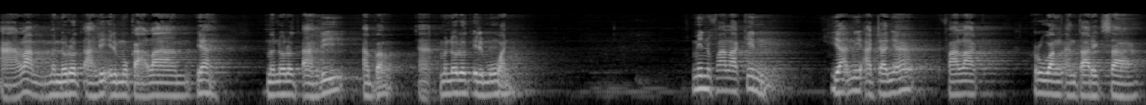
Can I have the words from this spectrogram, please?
alam menurut ahli ilmu kalam ya menurut ahli apa ya, menurut ilmuwan min falakin yakni adanya falak ruang antariksa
